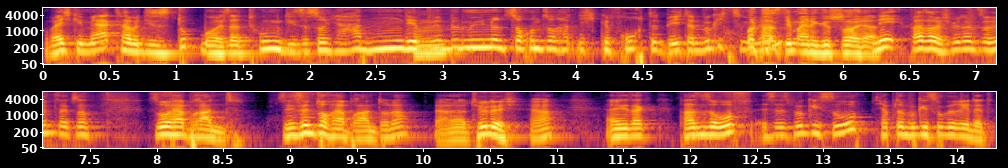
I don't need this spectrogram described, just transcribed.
Und weil ich gemerkt habe, dieses Duckmäusertum, dieses so, ja, hm, wir, wir bemühen uns doch und so, hat nicht gefruchtet, bin ich dann wirklich zu ihm Und hast ihm eine gescheuert. Nee, pass auf, ich bin dann so hin und sag so, so Herr Brandt, Sie sind doch Herr Brandt, oder? Ja, natürlich, ja. Er hat gesagt, passen Sie auf, es ist wirklich so, ich habe da wirklich so geredet.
